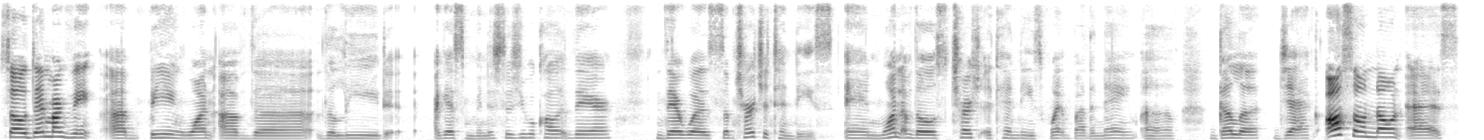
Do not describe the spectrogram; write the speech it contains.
So Denmark being, uh, being one of the the lead, I guess, ministers you would call it there, there was some church attendees, and one of those church attendees went by the name of Gullah Jack, also known as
